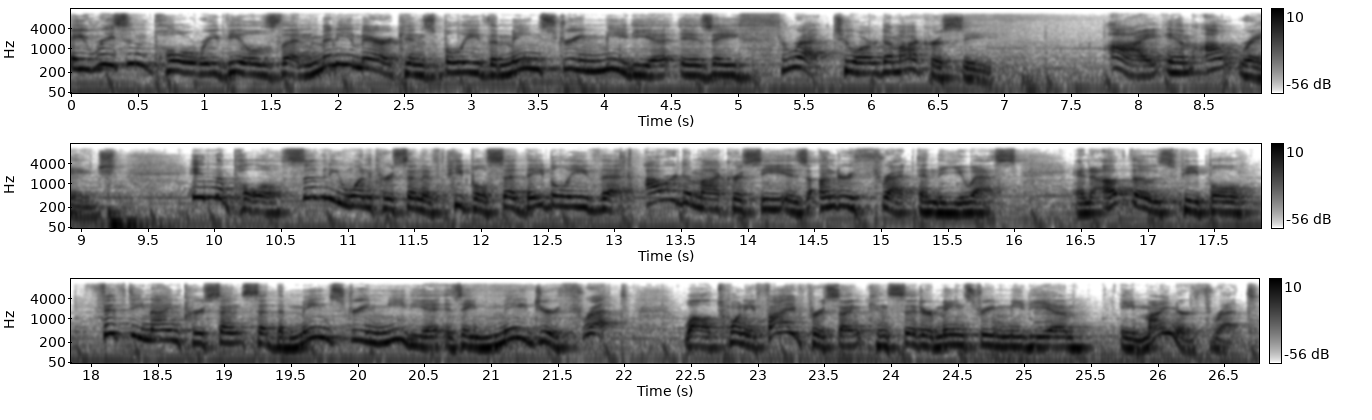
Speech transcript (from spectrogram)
A recent poll reveals that many Americans believe the mainstream media is a threat to our democracy. I am outraged. In the poll, 71% of people said they believe that our democracy is under threat in the US. And of those people, 59% said the mainstream media is a major threat, while 25% consider mainstream media a minor threat.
